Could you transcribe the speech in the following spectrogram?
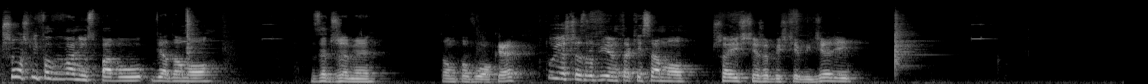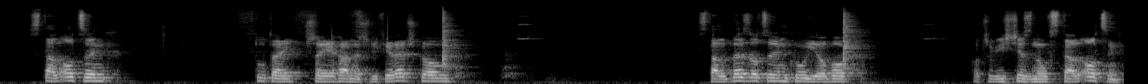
przy oszlifowywaniu spawu, wiadomo, zedrzemy tą powłokę. Tu jeszcze zrobiłem takie samo przejście, żebyście widzieli. Stal ocynk. Tutaj przejechany szlifiereczką. Stal bez ocynku i obok oczywiście znów stal ocynk.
